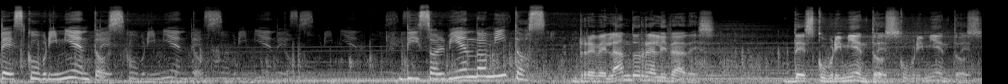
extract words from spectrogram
Descubrimientos. Disolviendo mitos. Revelando realidades. Descubrimientos. Descubrimientos.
